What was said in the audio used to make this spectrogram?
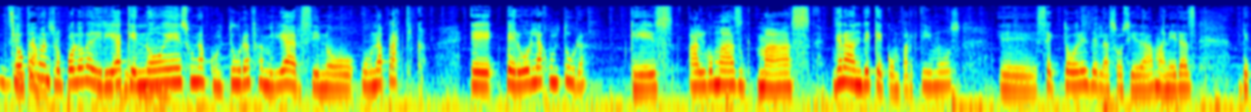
Yo como antropóloga diría que no es una cultura familiar, sino una práctica. Eh, pero la cultura, que es algo más, más grande que compartimos eh, sectores de la sociedad, maneras de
